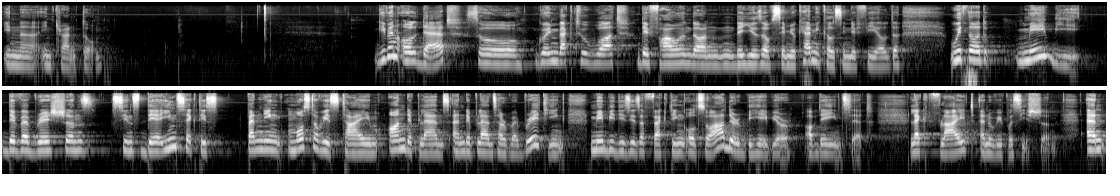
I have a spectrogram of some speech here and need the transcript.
in, uh, in Trento. Given all that, so going back to what they found on the use of semiochemicals in the field, we thought maybe the vibrations, since the insect is spending most of its time on the plants and the plants are vibrating, maybe this is affecting also other behavior of the insect, like flight and oviposition. And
